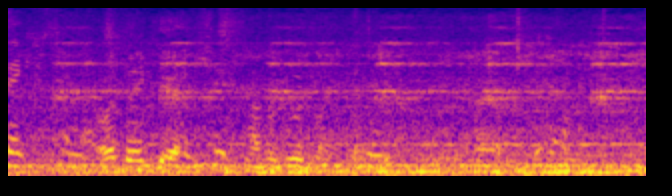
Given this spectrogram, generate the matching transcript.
Thank you so much. Well, thank you. Have a good one.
